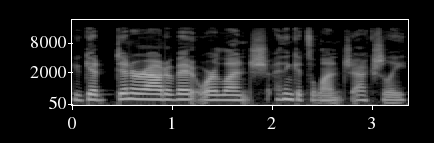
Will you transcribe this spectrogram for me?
you get dinner out of it or lunch. I think it's lunch actually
